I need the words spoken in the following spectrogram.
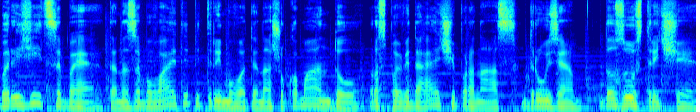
Бережіть себе та не забувайте підтримувати нашу команду, розповідаючи про нас друзям. До зустрічі!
